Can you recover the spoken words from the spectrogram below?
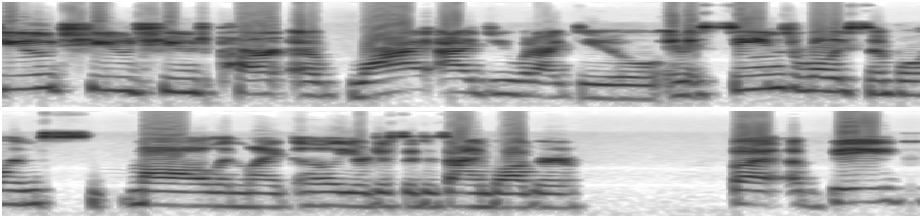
huge, huge, huge part of why I do what I do. And it seems really simple and small and like, oh, you're just a design blogger. But a big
